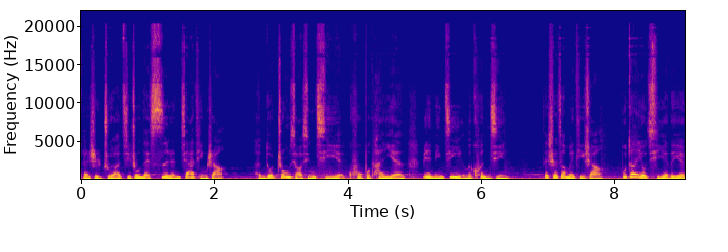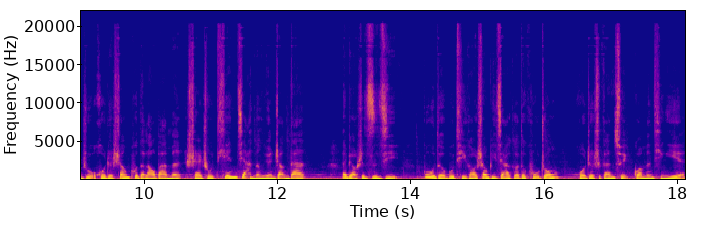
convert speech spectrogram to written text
但是主要集中在私人家庭上，很多中小型企业苦不堪言，面临经营的困境。在社交媒体上，不断有企业的业主或者商铺的老板们晒出天价能源账单，来表示自己不得不提高商品价格的苦衷，或者是干脆关门停业。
